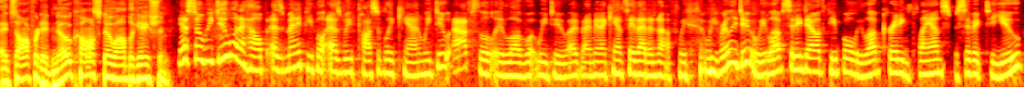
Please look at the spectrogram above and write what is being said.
It's offered at no cost, no obligation. Yeah, so we do want to help as many people as we possibly can. We do absolutely love what we do. I, I mean, I can't say that enough. We, we really do. We love sitting down with people. We love creating plans specific to you.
